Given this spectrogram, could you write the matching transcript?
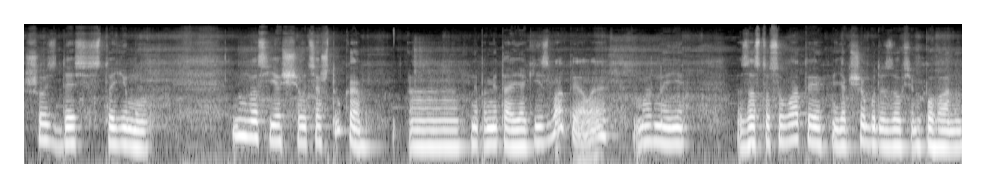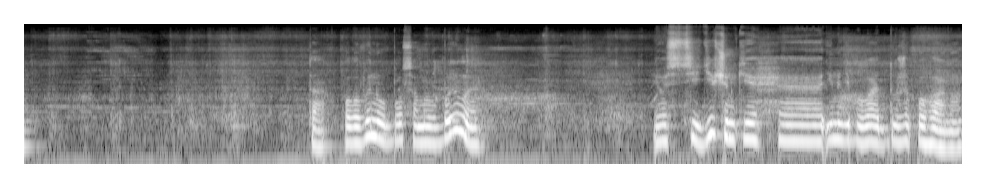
Щось десь стоїмо. Ну, у нас є ще оця штука. Не пам'ятаю, як її звати, але можна її застосувати, якщо буде зовсім погано. Так, половину боса ми вбили. І ось ці дівчинки е, іноді бувають дуже погано.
